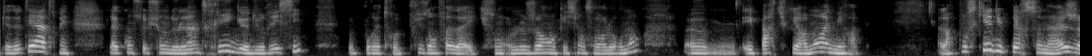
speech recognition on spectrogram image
pièce de théâtre, mais la construction de l'intrigue, du récit, pour être plus en phase avec le genre en question, à savoir le roman, est particulièrement admirable. Alors pour ce qui est du personnage,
